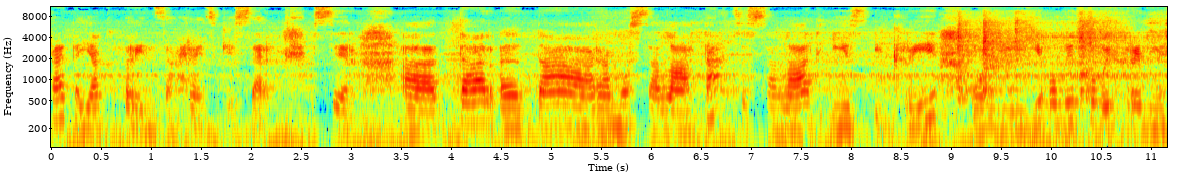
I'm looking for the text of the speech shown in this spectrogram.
фета як бринза, грецький сир. сир. Тар, е, тарамосалата це салат із ікри, олії, оливкових рибних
